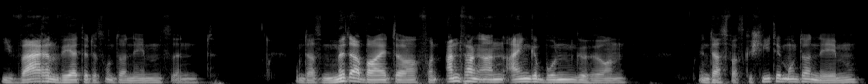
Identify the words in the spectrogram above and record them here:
die wahren Werte des Unternehmens sind und dass Mitarbeiter von Anfang an eingebunden gehören in das, was geschieht im Unternehmen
